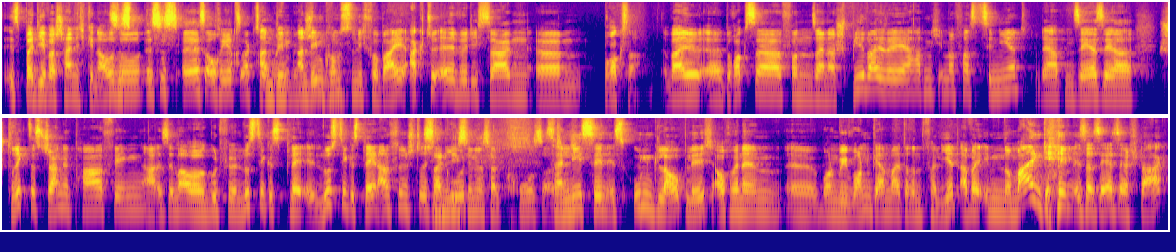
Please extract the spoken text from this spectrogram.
ist bei dir wahrscheinlich genauso. Es ist, er ist auch jetzt aktuell. an, dem, an dem kommst du nicht vorbei. Aktuell würde ich sagen, ähm, Broxer. Weil äh, Broxer von seiner Spielweise her hat mich immer fasziniert. Der hat ein sehr, sehr striktes Jungle-Pathing, ist immer auch gut für ein lustiges Play, lustiges Play in Anführungsstrichen. Sein Lee. Sin ist halt großartig. Sein Lee Sin ist unglaublich, auch wenn er im äh, 1v1 gern mal drin verliert, aber im normalen Game ist er sehr, sehr stark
